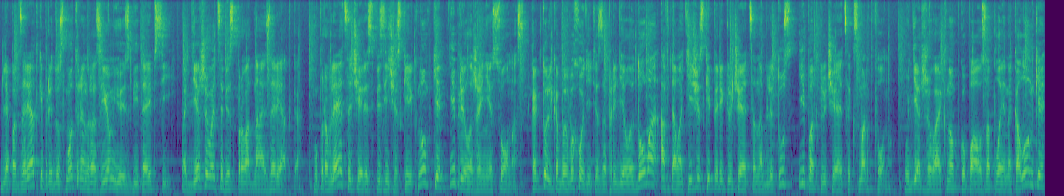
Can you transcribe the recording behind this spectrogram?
Для подзарядки предусмотрен разъем USB Type-C. Поддерживается беспроводная зарядка. Управляется через физические кнопки и приложение Sonos. Как только вы выходите за пределы дома, автоматически переключается на Bluetooth и подключается к смартфону. Удерживая кнопку пауза play на колонке,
